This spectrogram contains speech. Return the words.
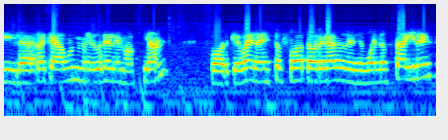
sí, la verdad que aún me dura la emoción, porque bueno, esto fue otorgado desde Buenos Aires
